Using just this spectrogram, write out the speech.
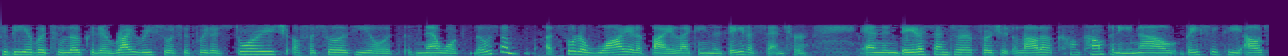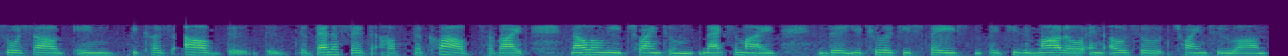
to be able to locate the right resources for the storage or facility or network. Those are sort of wired by like in the data center. And in data center, for a lot of com company now basically outsource out in because of the, the, the benefit of the cloud provide not only trying to maximize the utility space utility model and also trying to um,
